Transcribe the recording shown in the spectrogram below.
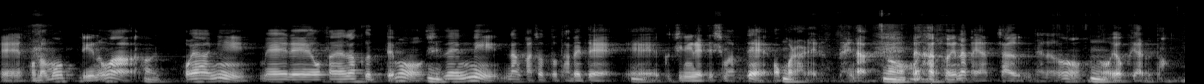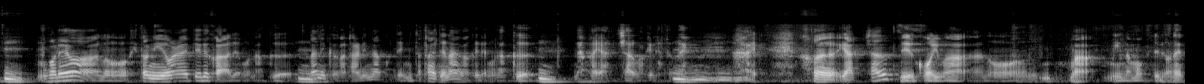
えー子供っていうのは、はい親に命令をされなくってもうん。自然になんかちょっと食べて、えー口に入れてしまって怒られるみたいな、ああだからそういうなんかやっちゃうみたいなのうん。をよくやると。うん。これはあの人に言われてるからでもなく、うん。何かが足りなくて満たされてないわけでもなく、うん。なんかやっちゃうわけですよね。うんうんうんはい。やっちゃうっていう行為はあのまあみんな持ってるよね。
